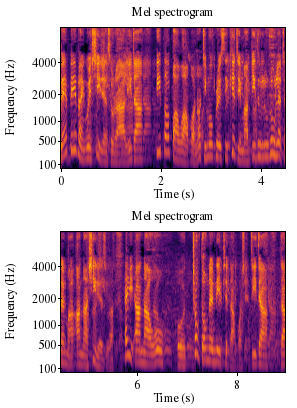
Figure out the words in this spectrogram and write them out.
မဲပေးပိုင်ခွင့်ရှိတယ်ဆိုတာကလေဒါ people power ပေါ့နော်ဒီမိုကရေစီခေတ်ဒီမှာပြည်သူလူထုလက်ထဲမှာအာဏာရှိတယ်ဆိုတာအဲ့ဒီအာဏာကိုဟိုထုတ်သုံးတဲ့နေ့ဖြစ်တာပေါ့ရှင်ဒီဒါဒါ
